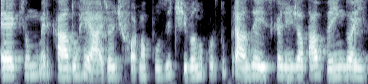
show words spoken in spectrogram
é que o mercado reaja de forma positiva no curto prazo, e é isso que a gente já está vendo aí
